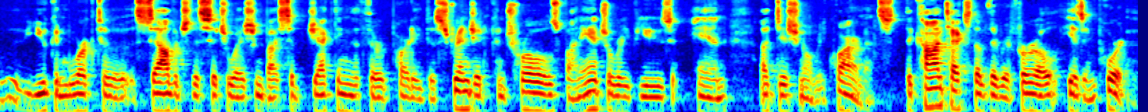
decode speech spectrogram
you can work to salvage the situation by subjecting the third party to stringent controls, financial reviews, and additional requirements. The context of the referral is important.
